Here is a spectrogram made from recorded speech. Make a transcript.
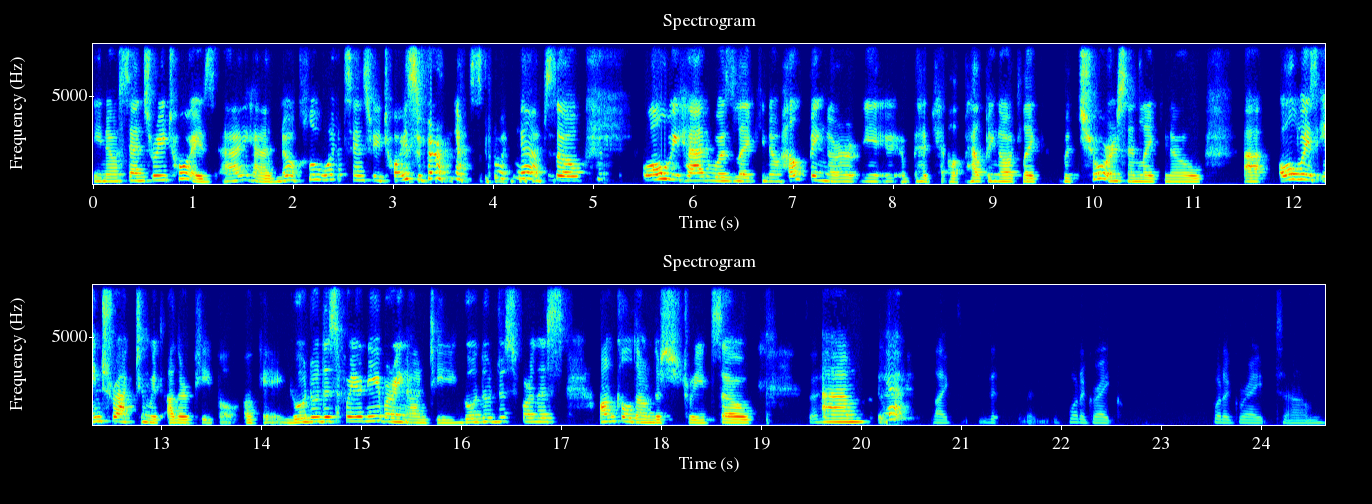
you know sensory toys i had no clue what sensory toys were when i was growing up so all we had was like you know helping or helping out like with chores and like you know uh, always interacting with other people. Okay, go do this for your neighboring auntie. Go do this for this uncle down the street. So, um, yeah, like what a great, what a great um,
